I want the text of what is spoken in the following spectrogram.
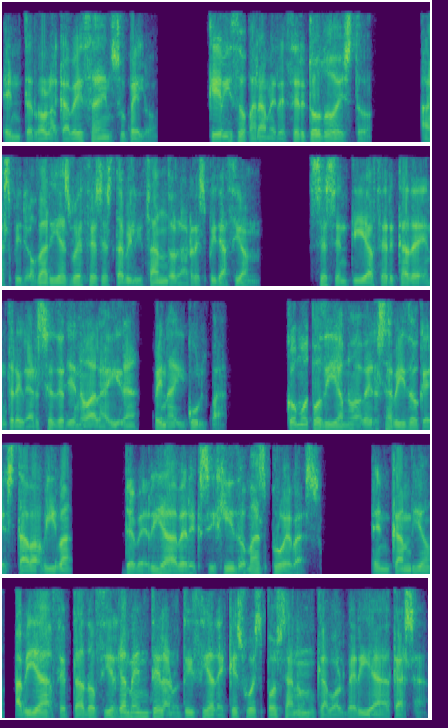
Enterró la cabeza en su pelo. ¿Qué hizo para merecer todo esto? Aspiró varias veces estabilizando la respiración. Se sentía cerca de entregarse de lleno a la ira, pena y culpa. ¿Cómo podía no haber sabido que estaba viva? Debería haber exigido más pruebas. En cambio, había aceptado ciegamente la noticia de que su esposa nunca volvería a casa.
